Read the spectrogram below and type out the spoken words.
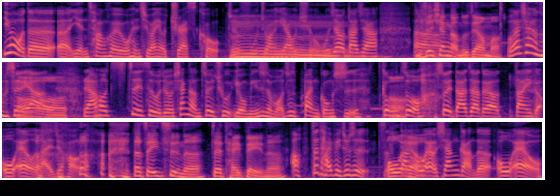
因为我的呃演唱会，我很喜欢有 dress code，就是服装要求。我叫大家，你在香港都这样吗？我在香港都这样。然后这一次我就香港最初有名是什么？就是办公室工作，所以大家都要当一个 OL 来就好了。那这一次呢，在台北呢？哦，在台北就是 OL，香港的 OL。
